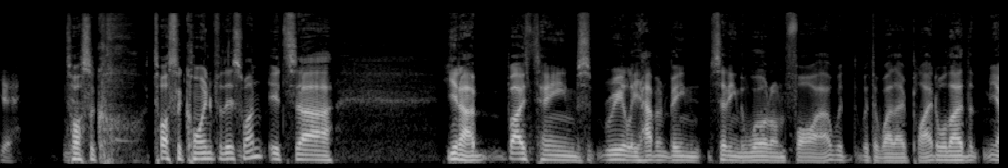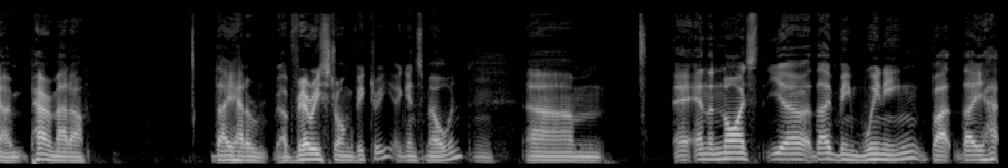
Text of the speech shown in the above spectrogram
Yeah. Toss a toss a coin for this one. It's uh, you know, both teams really haven't been setting the world on fire with with the way they've played. Although the you know Parramatta, they had a, a very strong victory against Melbourne. Um, and the Knights, yeah, they've been winning, but they had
